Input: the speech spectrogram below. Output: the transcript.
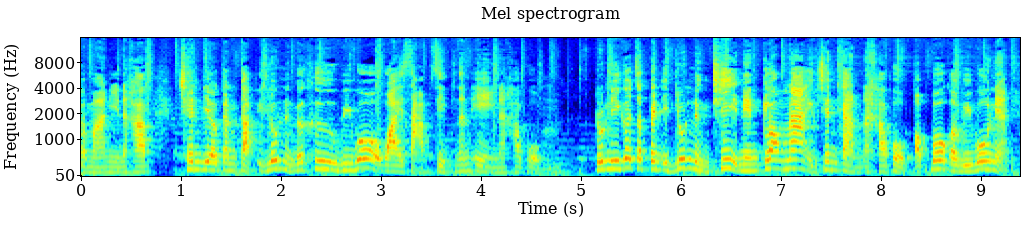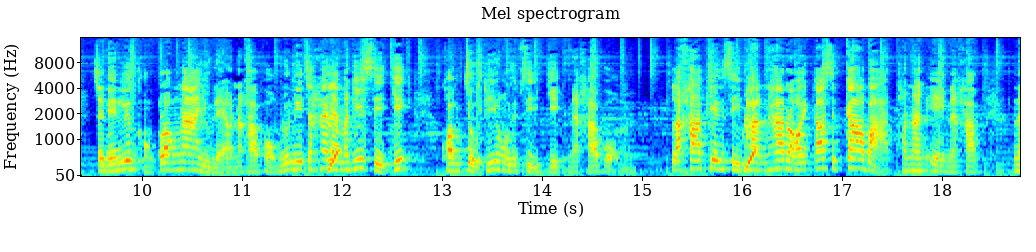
ประมาณนี้นะครับ เช่นเดียวกันกับอีกรุ่นหนึ่งก็คือ vivo y 3 0นั่นเองนะครับผม รุ่นนี้ก็จะเป็นอีกรุ่นหนึ่งที่เน้นกล้องหน้าอีกเช่นกันนะครับผม oppo กับ vivo เนี่ยจะเน้นเรื่องของกล้องหน้าอยู่แล้วนะครับผม รุ่นนี้จะให้แรมมาที่4กิกความจุที่64กิกนะครับผมราคาเพียง 4,599 บาท เท่านั้นเองนะครับ ใน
